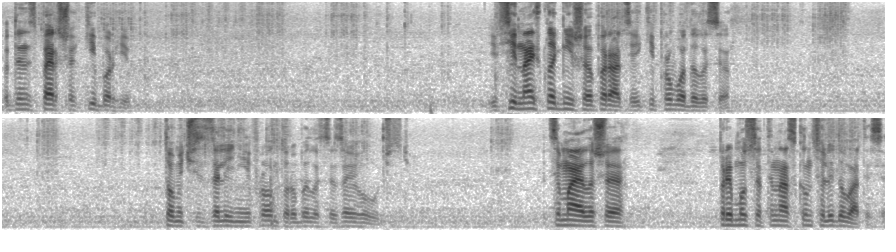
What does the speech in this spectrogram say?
один з перших кіборгів. І всі найскладніші операції, які проводилися, в тому числі за лінії фронту, робилися за його участю. Це має лише примусити нас консолідуватися,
